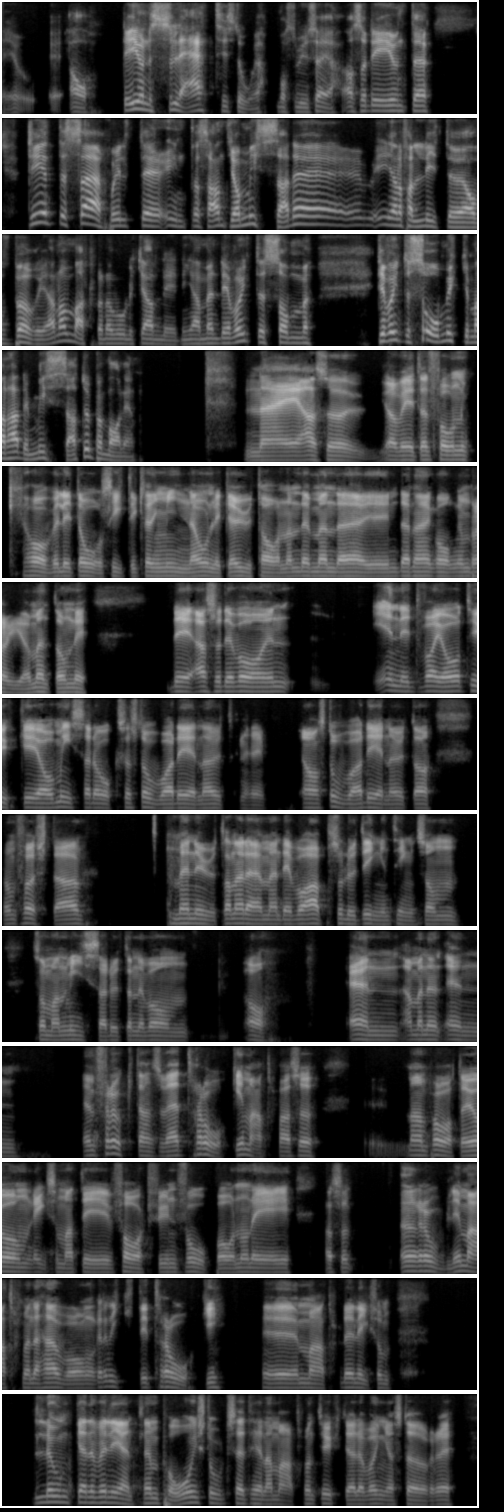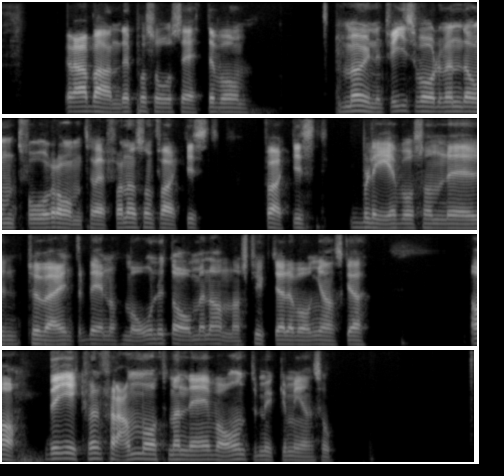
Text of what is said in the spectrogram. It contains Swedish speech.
ja, det är ju en slät historia måste vi ju säga. Alltså det är ju inte, det är inte särskilt eh, intressant. Jag missade eh, i alla fall lite av början av matchen av olika anledningar, men det var inte som, det var inte så mycket man hade missat uppenbarligen. Nej, alltså jag vet att folk har väl lite åsikter kring mina olika uttalanden, men det, den här gången bryr jag mig inte om det. Det, alltså det var en, enligt vad jag tycker, jag missade också stora delar ut, ja, stora delar utav de första minuterna där, men det var absolut ingenting som, som man missade, utan det var ja, en, ja, men en, en, en fruktansvärt tråkig match. Alltså, man pratar ju om liksom att det är fartfylld fotboll och det är alltså en rolig match, men det här var en riktigt tråkig eh, match. Det liksom lunkade väl egentligen på i stort sett hela matchen tyckte jag. Det var inga större rabander på så sätt. Det var möjligtvis var det väl de två ramträffarna som faktiskt faktiskt blev och som det tyvärr inte blev något mål utav. Men annars tyckte jag det var en ganska ja, det gick väl framåt, men det var inte mycket mer än så.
